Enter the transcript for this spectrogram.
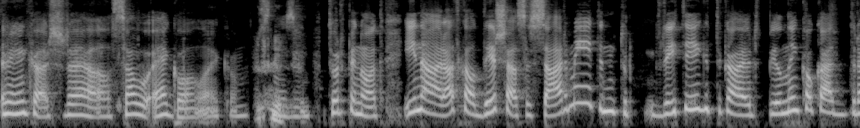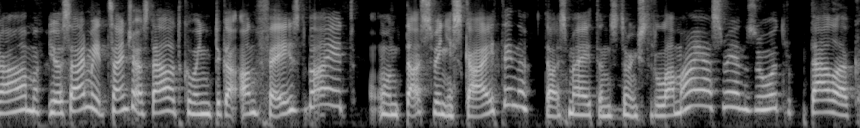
Vienkārši reāli savu ego, laikam. Turpinot, Ināra atkal diršās ar sārmīti, nu, tur rītīgi tā kā ir pilnīgi kaut kāda drāma, jo sārmīti cenšas tēlot, ka viņi tā kā unfazed by it, un tas viņa skaitina. Tās meitenes, tur viņš tur lamājās viena uz otru. Tālāk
